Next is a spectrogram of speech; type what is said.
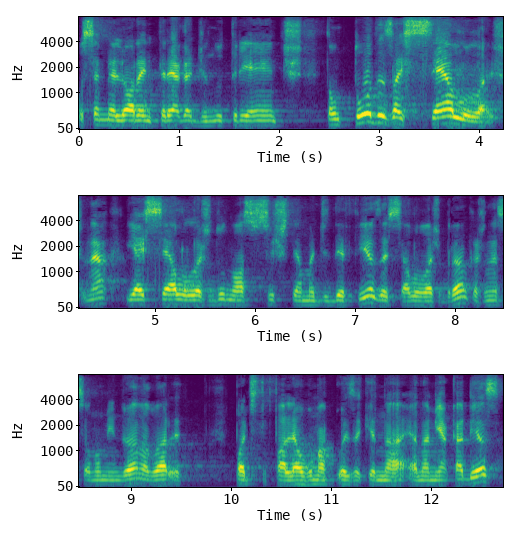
você melhora a entrega de nutrientes. Então, todas as células, né? E as células do nosso sistema de defesa, as células brancas, né? Se eu não me engano, agora pode falhar alguma coisa aqui na, é na minha cabeça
